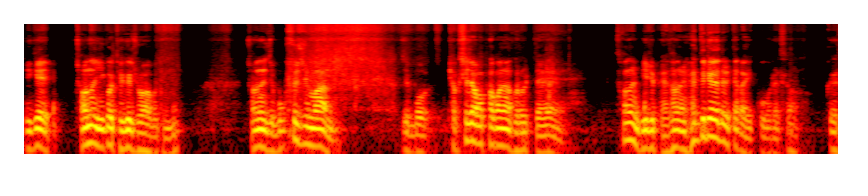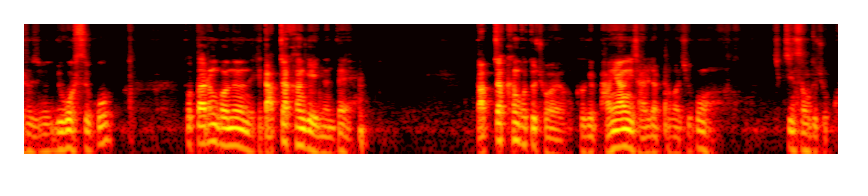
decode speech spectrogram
이게 저는 이거 되게 좋아하거든요. 저는 이제 목수지만 이제 뭐 벽체 작업하거나 그럴 때 선을 미리 배선을 해드려야 될 때가 있고 그래서 그래서 지금 이거 쓰고 또 다른 거는 이렇게 납작한 게 있는데 납작한 것도 좋아요. 그게 방향이 잘 잡혀가지고 직진성도 좋고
